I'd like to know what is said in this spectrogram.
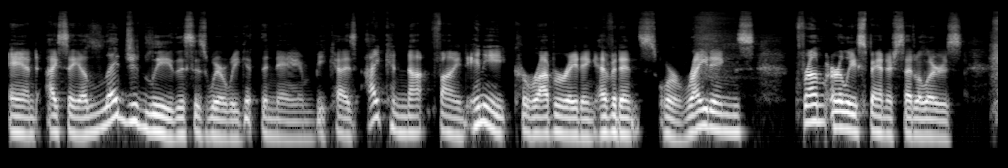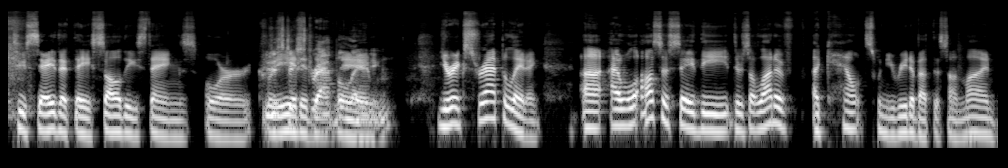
And I say allegedly this is where we get the name because I cannot find any corroborating evidence or writings from early Spanish settlers to say that they saw these things or created that name. You're extrapolating. Uh, I will also say the there's a lot of accounts when you read about this online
